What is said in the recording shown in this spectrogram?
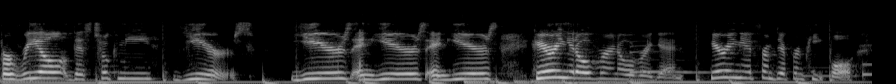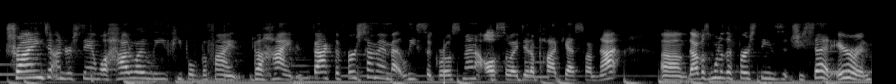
For real, this took me years years and years and years, hearing it over and over again, hearing it from different people, trying to understand, well, how do I leave people behind? Behind. In fact, the first time I met Lisa Grossman, also I did a podcast on that. Um, that was one of the first things that she said, Aaron.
